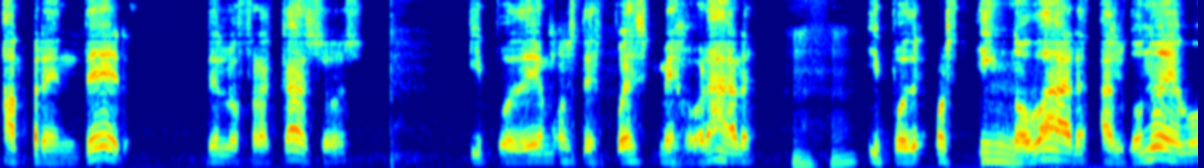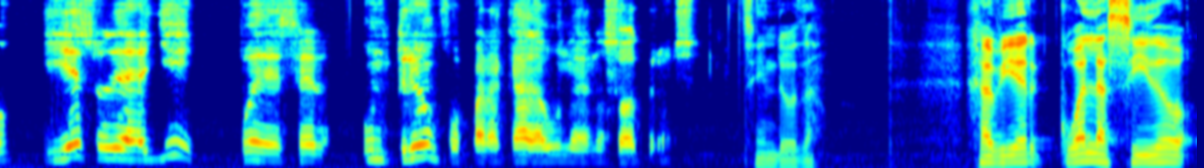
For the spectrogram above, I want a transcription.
aprender de los fracasos y podemos después mejorar y podemos innovar algo nuevo y eso de allí puede ser un triunfo para cada uno de nosotros. Sin duda. Javier, ¿cuál ha sido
